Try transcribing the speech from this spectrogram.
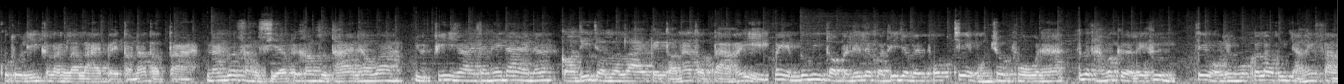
โคโตริกำลังละลายไปต่อหน้าต่อตา นั่นก็สั่งเสียไปครั้งสุดท้ายนะว่าหยุดพี่ชายฉันให้ได้นะ ก่อนที่จะละลายไปต่อหน้าต่อตาพระเอกพระเอกก็วิ่งต่อไปเรื่อยๆก่อนที่จะไปพบเจ๊ผมชมพูนะฮะแล้วก็ถามว่าเกิดอะไรขึ้น เจ๊ผมชมพูก็เล่าทุกอย่างให้ฟัง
